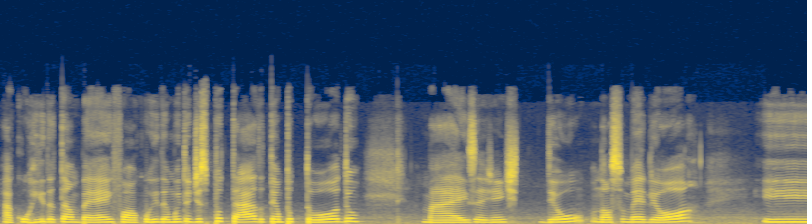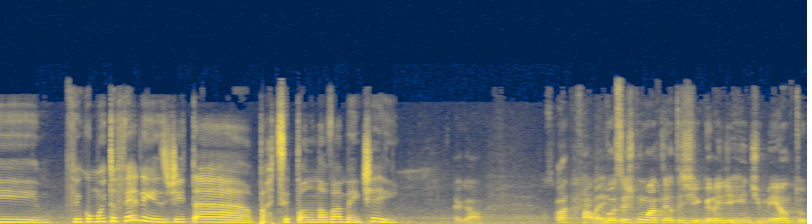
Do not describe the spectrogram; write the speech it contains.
A corrida também, foi uma corrida muito disputada o tempo todo, mas a gente deu o nosso melhor e fico muito feliz de estar participando novamente aí. Legal. Fala aí. Vocês como atletas de grande rendimento,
